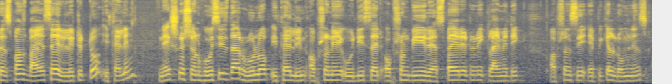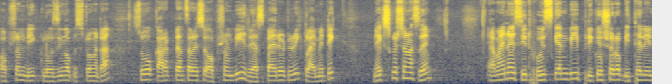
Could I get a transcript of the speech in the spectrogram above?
response bioassay related to ethylene next question which is the role of ethylene option A weedicide option B respiratory climatic option C apical dominance option D closing of stomata so correct answer হচ্ছে option B respiratory climatic next question আছে amino acid which can be precursor of ethylene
